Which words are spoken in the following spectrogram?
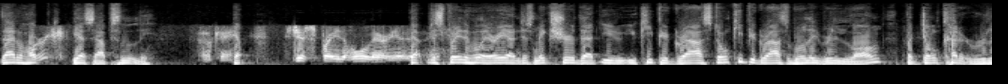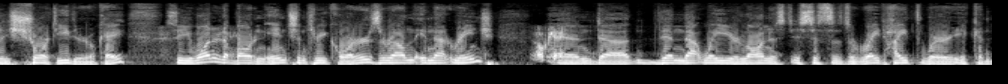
That'll work? help. Yes, absolutely. Okay. Yep. Just spray the whole area. Yep, just eh? spray the whole area and just make sure that you, you keep your grass. Don't keep your grass really, really long, but don't cut it really short either, okay? So you want it about an inch and three quarters around in that range. Okay. And uh, then that way your lawn is just, just at the right height where it can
